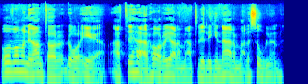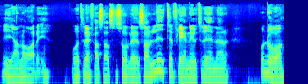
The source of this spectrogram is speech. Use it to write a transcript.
Och vad man nu antar då är att det här har att göra med att vi ligger närmare solen i januari. Och träffas alltså således av lite fler neutriner och då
